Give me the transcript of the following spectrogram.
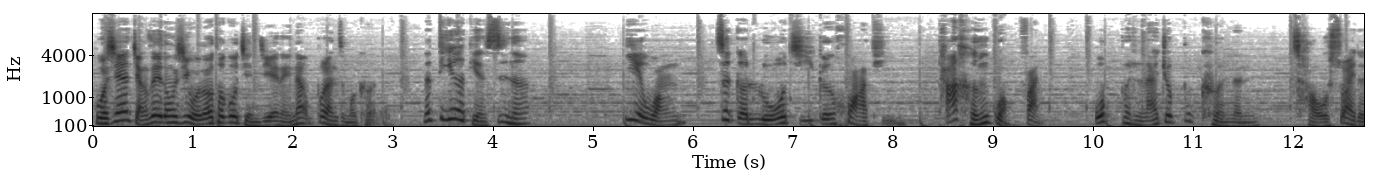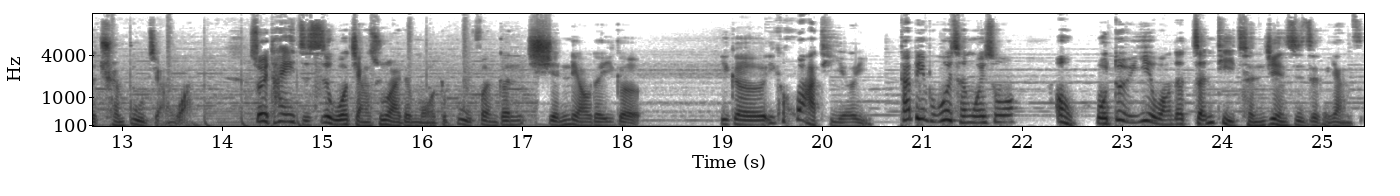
我现在讲这些东西，我都透过剪接呢，那不然怎么可能？那第二点是呢，夜王这个逻辑跟话题，它很广泛，我本来就不可能草率的全部讲完。所以它也只是我讲出来的某一个部分跟闲聊的一个一个一个话题而已，它并不会成为说哦，我对于夜王的整体成见是这个样子。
